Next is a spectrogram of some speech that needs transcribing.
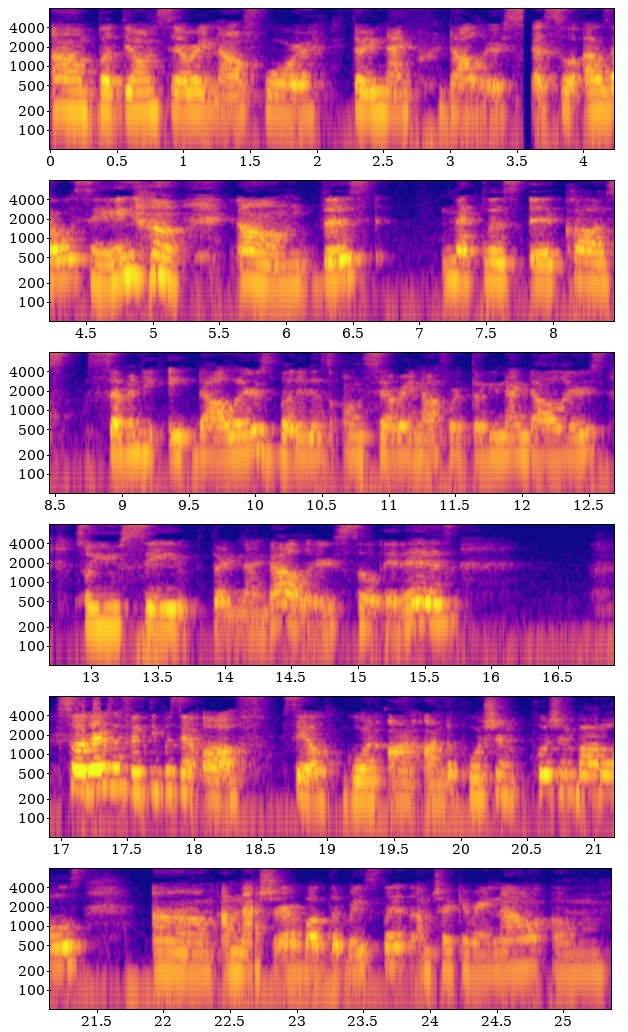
Um, but they're on sale right now for $39 so as i was saying um, this necklace it costs $78 but it is on sale right now for $39 so you save $39 so it is so there's a 50% off sale going on on the potion potion bottles. Um i'm not sure about the bracelet. I'm checking right now. Um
